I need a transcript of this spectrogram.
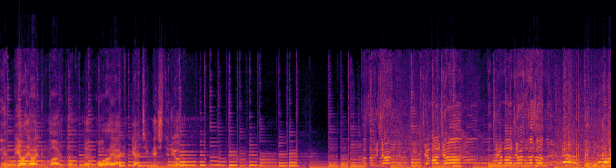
Hep bir hayalim vardı. Ee, o hayalimi gerçekleştiriyorum. Kazanacak. Cemalcan. Cemalcan kazandı. Ve buradaki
